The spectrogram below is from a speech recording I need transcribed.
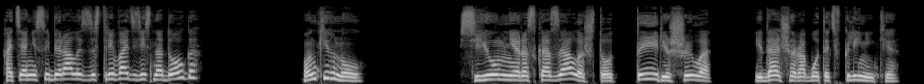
хотя не собиралась застревать здесь надолго?» Он кивнул. «Сью мне рассказала, что ты решила и дальше работать в клинике».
